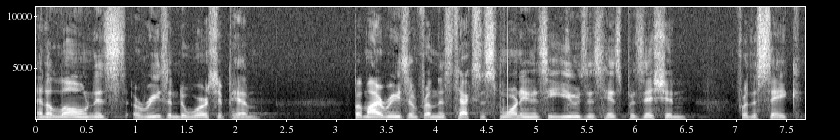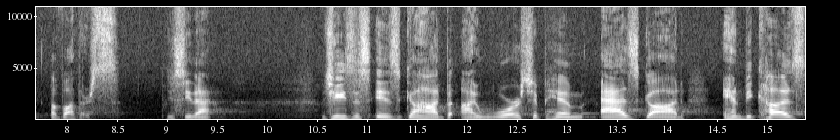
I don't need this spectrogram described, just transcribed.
and alone is a reason to worship him. But my reason from this text this morning is he uses his position for the sake of others. You see that? Jesus is God, but I worship him as God, and because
